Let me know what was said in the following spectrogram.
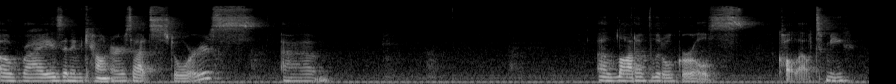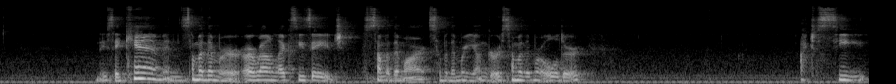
a rise in encounters at stores. Um, a lot of little girls call out to me. They say Kim, and some of them are around Lexi's age. Some of them aren't. Some of them are younger. Some of them are older. I just see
